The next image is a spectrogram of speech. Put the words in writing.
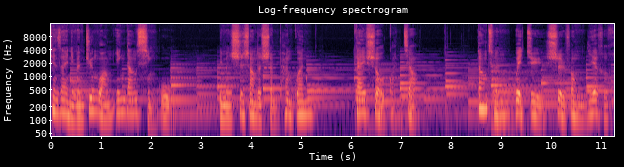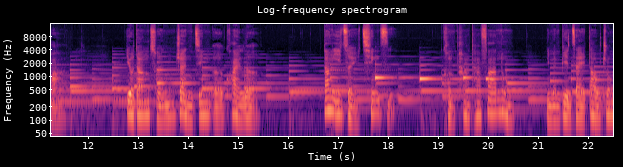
现在你们君王应当醒悟，你们世上的审判官该受管教，当存畏惧侍奉耶和华，又当存战惊而快乐，当以嘴亲子，恐怕他发怒，你们便在道中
